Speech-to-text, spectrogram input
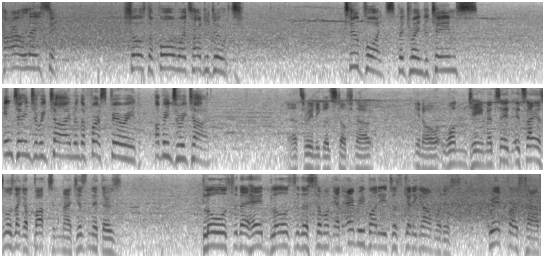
Karl Lacey shows the forwards how to do it. Two points between the teams into injury time in the first period of injury time. That's really good stuff now. You know, one team, it's, it's like, I suppose, like a boxing match, isn't it? There's blows to the head, blows to the stomach, and everybody's just getting on with it. Great first half.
